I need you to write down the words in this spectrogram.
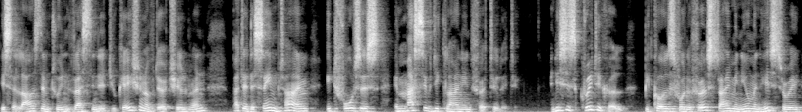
This allows them to invest in education of their children, but at the same time, it forces a massive decline in fertility. And this is critical because for the first time in human history,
